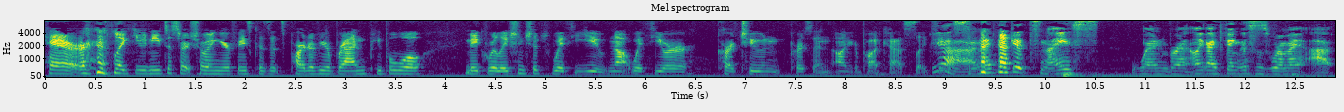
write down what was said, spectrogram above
care. like, you need to start showing your face because it's part of your brand. People will make relationships with you, not with your cartoon person on your podcast. Like, face. Yeah, and I think it's nice when brand like I think this is where my a-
